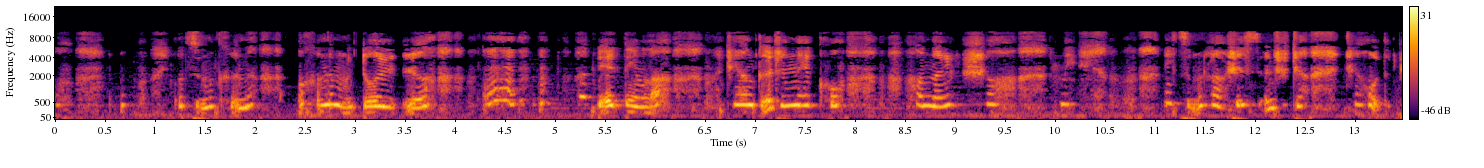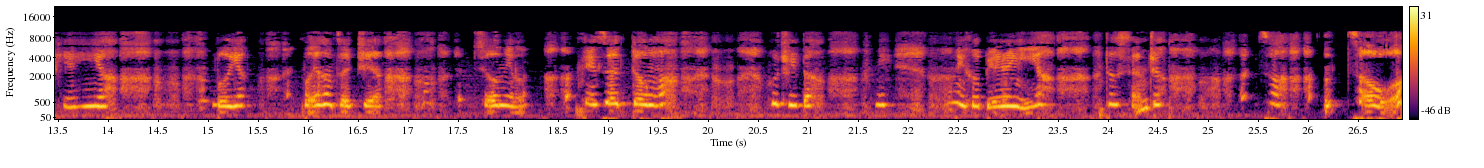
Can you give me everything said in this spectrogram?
我我怎么可能和那么多人？别顶了，这样隔着内裤好难受。你你怎么老是想着占占我的便宜啊？不要不要再这样，求你了，别再动了。我知道你你和别人一样，都想着操操我。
